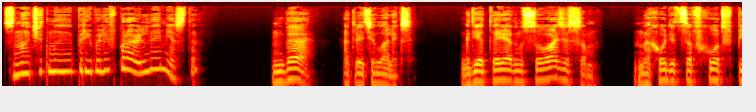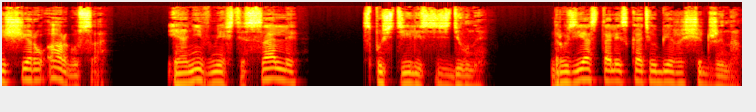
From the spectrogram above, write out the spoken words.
Значит, мы прибыли в правильное место. Да, ответил Алекс. Где-то рядом с оазисом находится вход в пещеру Аргуса, и они вместе с Салли спустились с дюны. Друзья стали искать убежище Джина.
